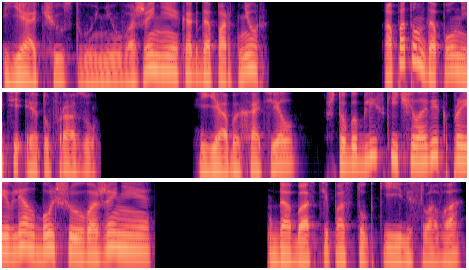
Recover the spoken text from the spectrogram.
Я чувствую неуважение, когда партнер... А потом дополните эту фразу. Я бы хотел, чтобы близкий человек проявлял больше уважения. Добавьте поступки или слова,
